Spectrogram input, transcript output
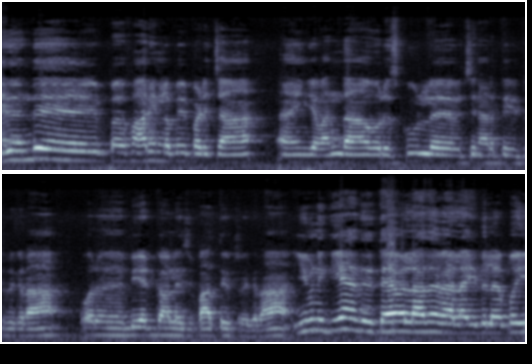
இது வந்து இப்ப ஃபாரின்ல போய் படிச்சான் இங்க வந்தான் ஒரு ஸ்கூல்ல வச்சு நடத்திட்டு இருக்கிறான் ஒரு பிஎட் காலேஜ் பார்த்துட்டு இருக்கிறான் இவனுக்கு ஏன் இது தேவையில்லாத வேலை? இதுல போய்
